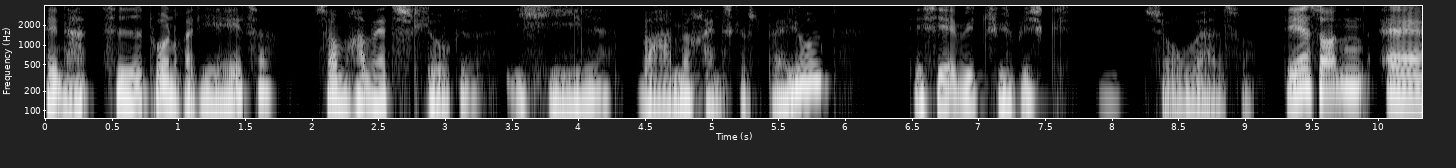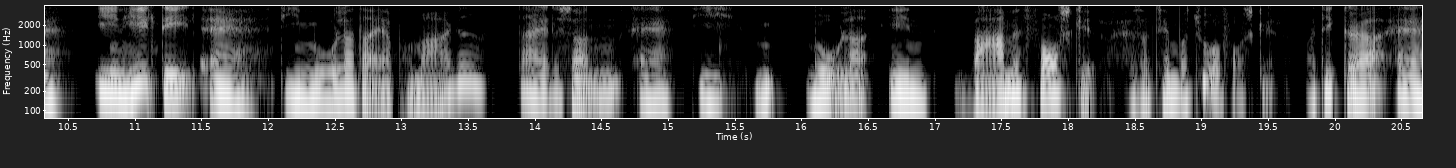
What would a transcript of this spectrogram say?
den har siddet på en radiator, som har været slukket i hele varmeregnskabsperioden. Det ser vi typisk i soveværelser. Det er sådan, at i en hel del af de måler, der er på markedet, der er det sådan, at de måler en varmeforskel, altså temperaturforskel. Og det gør, at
